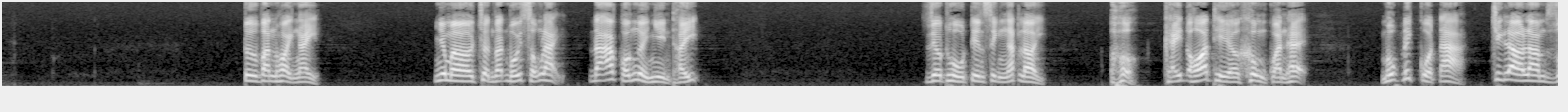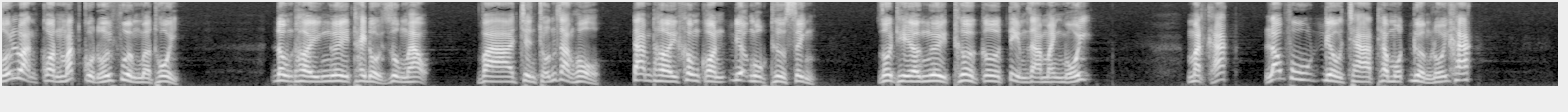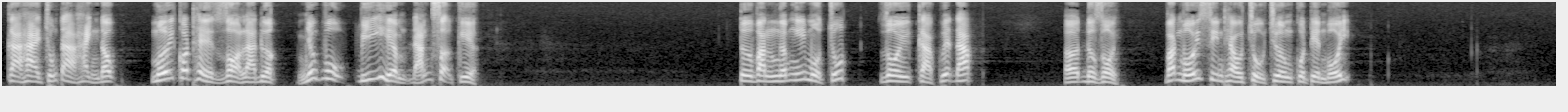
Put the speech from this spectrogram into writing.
Từ văn hỏi ngay. Nhưng mà chuyện vạn bối sống lại, đã có người nhìn thấy. Diệu thủ tiên sinh ngắt lời. Ồ, cái đó thì không quan hệ. Mục đích của ta chỉ là làm rối loạn con mắt của đối phương mà thôi. Đồng thời người thay đổi dung mạo, và trên trốn giang hồ, tạm thời không còn địa ngục thư sinh. Rồi thì người thừa cơ tìm ra manh mối. Mặt khác, Lão Phu điều tra theo một đường lối khác. Cả hai chúng ta hành động mới có thể dò là được những vụ bí hiểm đáng sợ kia. Từ văn ngẫm nghĩ một chút, rồi cả quyết đáp. Ờ, được rồi, vãn mối xin theo chủ trương của tiền bối.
